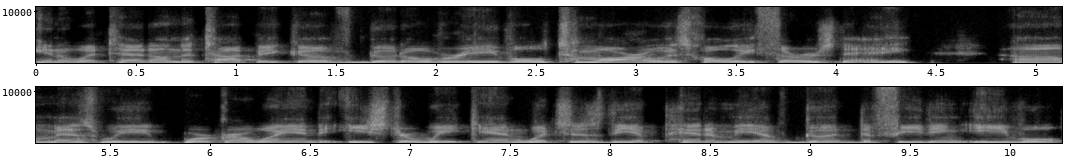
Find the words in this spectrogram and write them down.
You know what, Ted, on the topic of good over evil, tomorrow is Holy Thursday um, as we work our way into Easter weekend, which is the epitome of good defeating evil.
